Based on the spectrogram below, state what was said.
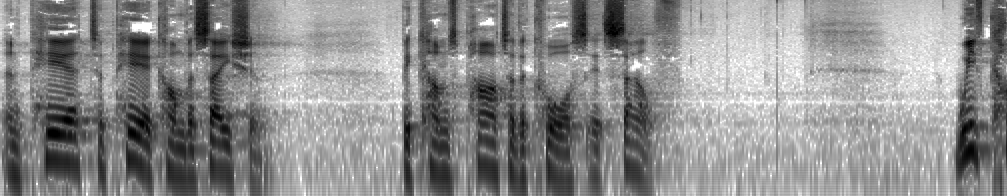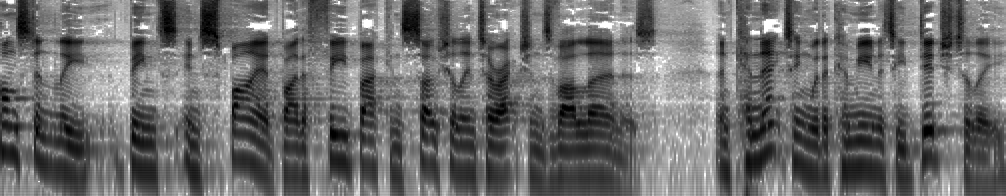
and peer to peer conversation becomes part of the course itself. We've constantly been inspired by the feedback and social interactions of our learners, and connecting with a community digitally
